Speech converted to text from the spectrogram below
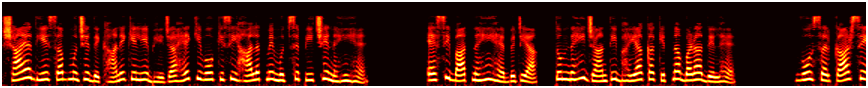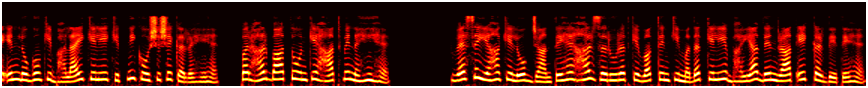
शायद ये सब मुझे दिखाने के लिए भेजा है कि वो किसी हालत में मुझसे पीछे नहीं है। ऐसी बात नहीं है, बिटिया, तुम नहीं जानती भैया का कितना बड़ा दिल है। वो सरकार से इन लोगों की भलाई के लिए कितनी कोशिशें कर रहे हैं, पर हर बात तो उनके हाथ में नहीं है। वैसे यहाँ के लोग जानते हैं, हर ज़रूरत के वक्त इनकी मदद के लिए भैया दिन रात एक कर देते हैं।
